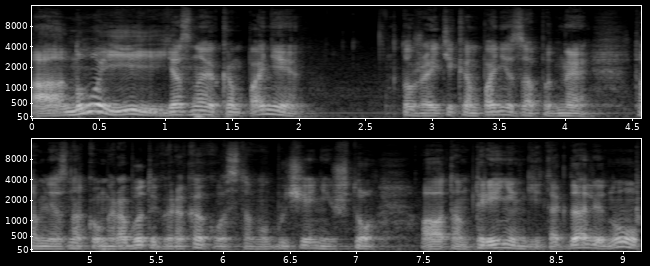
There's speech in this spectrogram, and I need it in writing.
А, ну и я знаю компании, тоже IT-компания западная, там у меня знакомые работают, говорят, а как у вас там обучение, что, а, там тренинги и так далее. Ну,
